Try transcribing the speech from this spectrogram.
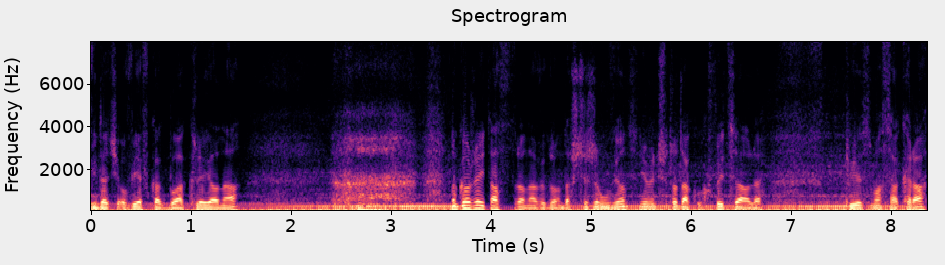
Widać owiewka była klejona. No gorzej ta strona wygląda, szczerze mówiąc. Nie wiem, czy to tak uchwycę, ale tu jest masakra.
